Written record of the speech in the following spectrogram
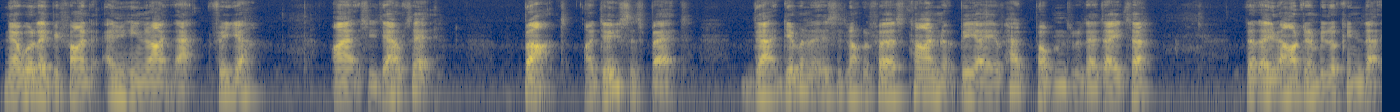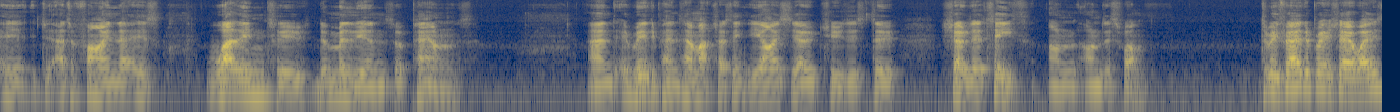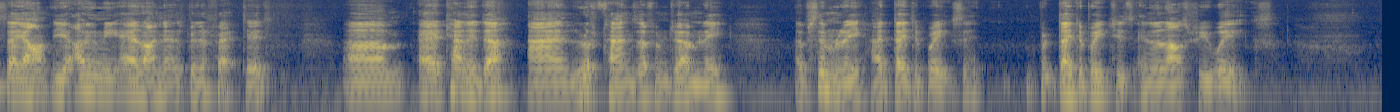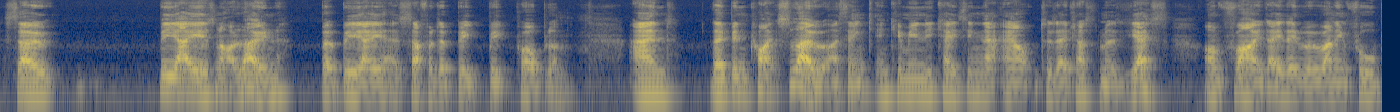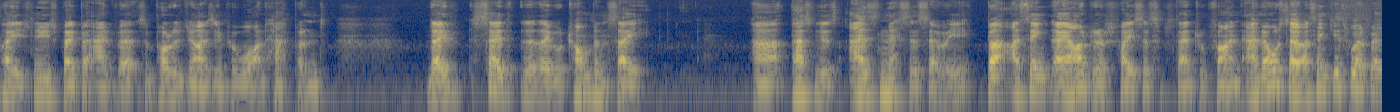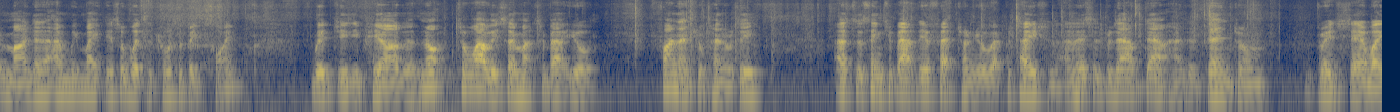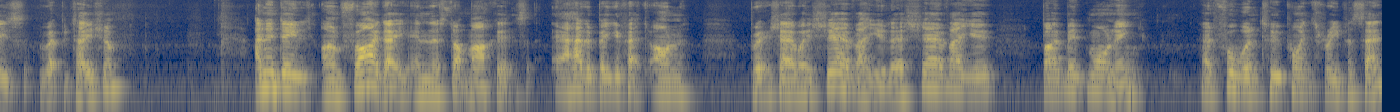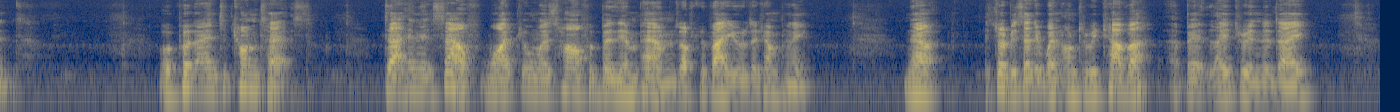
Now, will they be fined anything like that figure? I actually doubt it, but I do suspect that given that this is not the first time that BA have had problems with their data, that they are going to be looking at, a fine that is well into the millions of pounds. And it really depends how much I think the ICO chooses to show their teeth on, on this one. To be fair to British Airways, they aren't the only airline that has been affected. Um, Air Canada and Lufthansa from Germany have similarly had data breaches, data breaches in the last few weeks. So BA is not alone, but BA has suffered a big, big problem. And they've been quite slow, I think, in communicating that out to their customers. Yes, on Friday they were running full page newspaper adverts apologising for what had happened. They've said that they will compensate uh, passengers as necessary, but I think they are going to face a substantial fine. And also, I think it's worth bearing in mind, and, and we make this always, of course, a big point with GDPR, that not to worry so much about your financial penalty as to think about the effect on your reputation. And this has without doubt had a dent on British Airways' reputation. And indeed, on Friday in the stock markets, it had a big effect on British Airways share value. Their share value by mid morning had fallen 2.3%. Or put that into context, that in itself wiped almost half a billion pounds off the value of the company. Now, it's got to be said it went on to recover a bit later in the day,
